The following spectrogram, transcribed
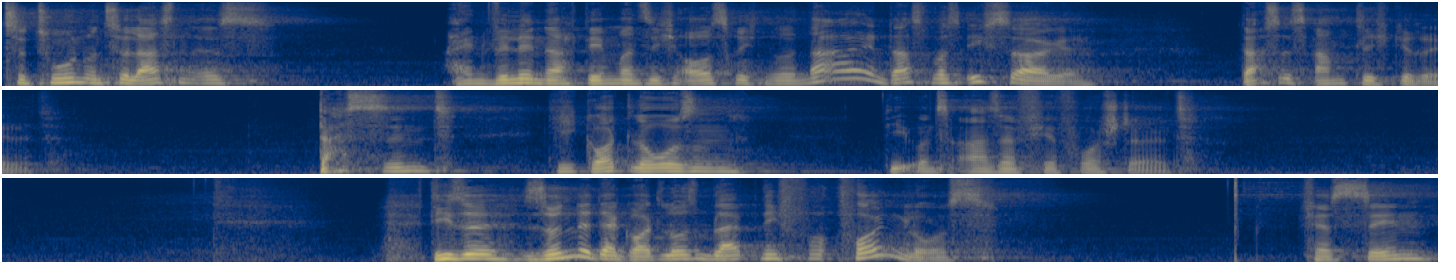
zu tun und zu lassen ist. Ein Wille, nach dem man sich ausrichten soll. Nein, das, was ich sage, das ist amtlich geredet. Das sind die Gottlosen, die uns Asaf hier vorstellt. Diese Sünde der Gottlosen bleibt nicht folgenlos. Vers 10.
